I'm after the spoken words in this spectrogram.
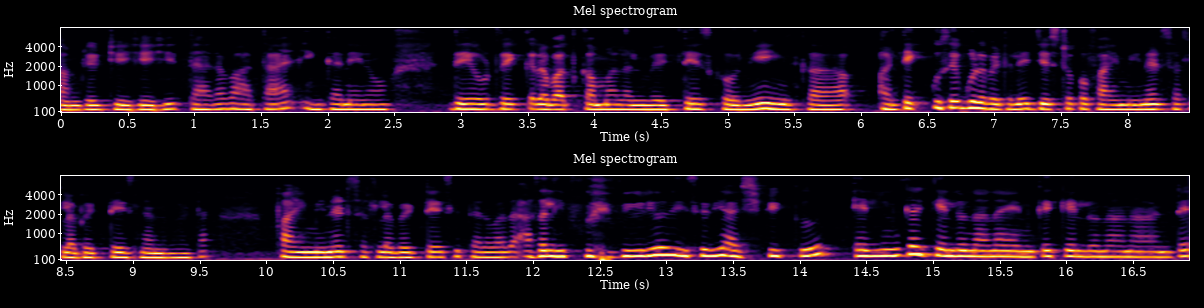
కంప్లీట్ చేసేసి తర్వాత ఇంకా నేను దేవుడి దగ్గర బతుకమ్మలను పెట్టేసుకొని ఇంకా అంటే ఎక్కువసేపు కూడా పెట్టలేదు జస్ట్ ఒక ఫైవ్ మినిట్స్ అట్లా పెట్టేసిన అనమాట ఫైవ్ మినిట్స్ అట్లా పెట్టేసి తర్వాత అసలు ఈ వీడియో తీసేది అష్ఫిక్ వెనకకి వెళ్ళునానా వెనకకి వెళ్ళునానా అంటే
